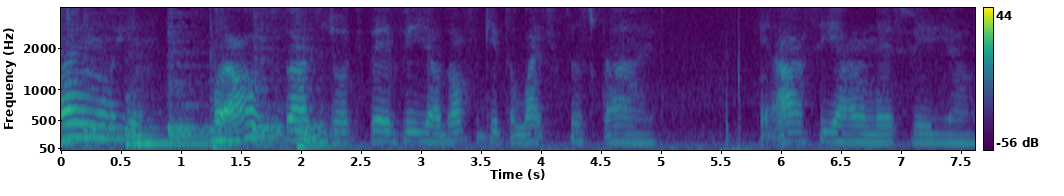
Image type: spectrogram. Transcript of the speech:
Finally, but I hope you guys enjoyed today's video. Don't forget to like and subscribe. And I'll see y'all in the next video.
